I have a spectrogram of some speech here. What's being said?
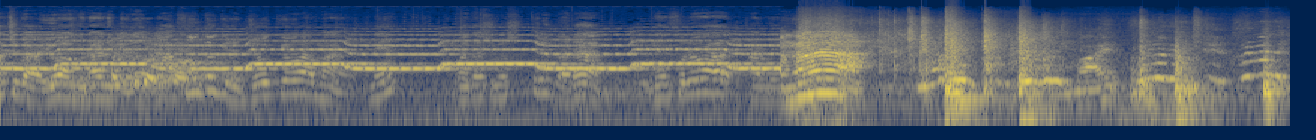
立場は弱くなるけど、まあ、その時の状況はまあね私も知ってるから、ね、それはあのあお前すいませんすいません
